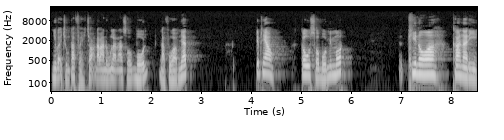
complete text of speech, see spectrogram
Như vậy chúng ta phải chọn đáp án đúng là đáp án số 4 là phù hợp nhất. Tiếp theo, câu số 41 Kino kanari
